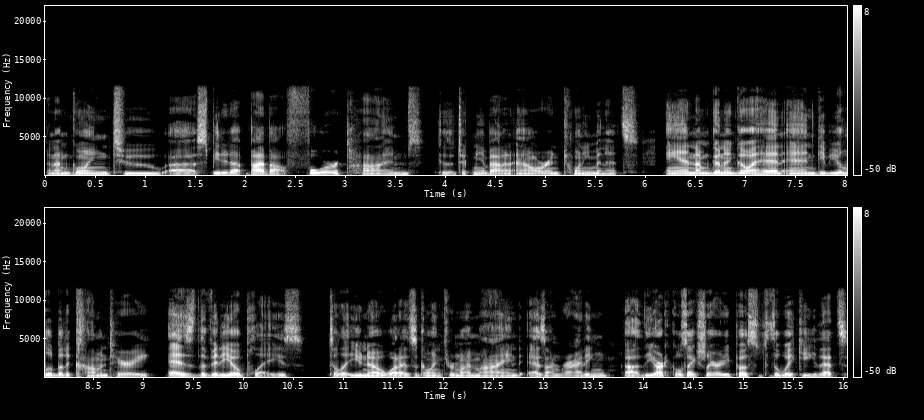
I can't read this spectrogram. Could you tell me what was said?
And I'm going to uh, speed it up by about four times because it took me about an hour and 20 minutes. And I'm going to go ahead and give you a little bit of commentary as the video plays to let you know what is going through my mind as I'm writing. Uh, the article's actually already posted to the wiki. That's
